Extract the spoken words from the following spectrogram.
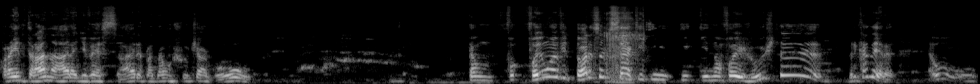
para entrar na área adversária, para dar um chute a gol. Então, foi uma vitória. Se eu disser aqui que, que, que não foi justa, brincadeira. É o,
